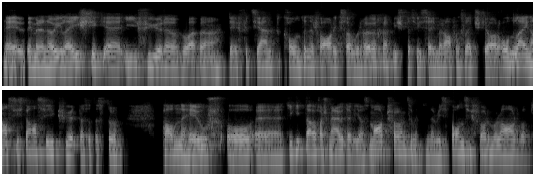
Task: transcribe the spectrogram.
Mhm. Äh, wenn wir eine neue Leistung äh, einführen, wo eben die effiziente Kundenerfahrung soll erhöhen, beispielsweise haben wir Anfangs letztes Jahr Online-Assistenz eingeführt, also dass du Pannenhilfe auch äh, digital kannst melden via Smartphone, so mit einem Responsive-Formular, wo du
